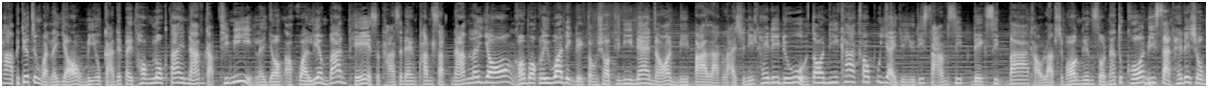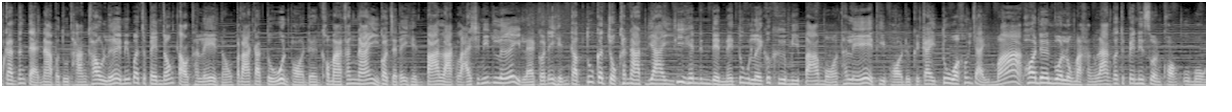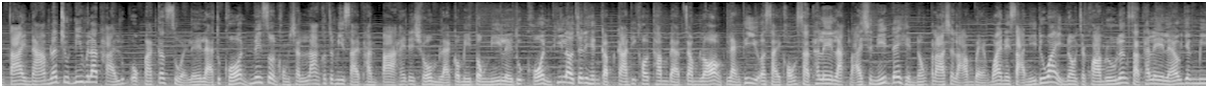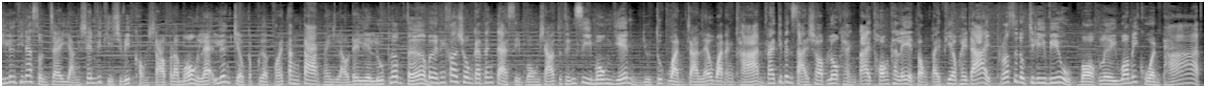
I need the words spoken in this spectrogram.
พาไปเที่ยวจังหวัดระยอง มีโอกาสได้ไปท่องโลกใต้น้ำกับที่นี่ระยองอควาเรียมบ้านเพ สถานแสดงพันธุ์สัตว์น้ำระยอง ขอบอกเลยว่าเด็กๆต้องชอบที่นี่แน่นอน มีปลาหลากหลายชนิดให้ได้ดู ตอนนี้ค่าเข้าผู้ใหญ่จะอยู่ที่ 30 เด็ก 10 บาท เขารับเฉพาะเงินสดนะทุกคน มีสัตว์ให้ได้ชมกันตั้งแต่หน้าประตูทางเข้าเลย ไม่ว่าจะเป็นน้องเต่าทะเล น้องปลาการ์ตูน พอเดินเข้ามาข้างใน ก็จะได้เห็นปลาหลากหลายชนิดเลย และก็ได้เห็นกับตู้กระจกขนาดใหญ่ ที่เห็นเด่นๆในตู้เลยก็คือมีปลาหมอทะเล ที่พอดูใกล้ๆตัวเขาใหญ่มากพอเดินวนลงมาข้างล่างก็จะเป็นในส่วนของอุโมงค์ใต้น้ำและจุดนี้เวลาถ่ายรูปออกมาก็สวยเลยแหละทุกคน ในส่วนของชั้นล่างก็จะมีสายพันธุ์ปลาให้ได้ชม และก็มีตรงนี้เลยทุกคนที่เราจะได้เห็นกับการที่เขาทำแบบจำลอง แหล่งที่อยู่อาศัยของสัตว์ทะเลหลากหลายชนิด ได้เห็นน้องปลาฉลามแหวงว่ายในสระนี้ด้วย นอกจากความรู้เรื่องสัตว์ทะเลแล้วยังมีเรื่องที่น่าสนใจอย่างเช่นวิถีชีวิตของชาวประมง และเรื่องเกี่ยวกับเปลือกหอยต่างๆ ให้เราได้เรียนรู้เพิ่มเติมเปิดให้เข้าชมกันตั้งแต่ 10โมงเช้าจนถึง4โมงเย็นอยู่ทุกวันจันทร์และวันอังคาร ใครที่เป็นสายชอบโลกแห่งใต้ท้องทะเลต้องไปเที่ยวให้ได้ เพราะสนุกจีรีวิว บอกเลยว่าไม่ควรพลาด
